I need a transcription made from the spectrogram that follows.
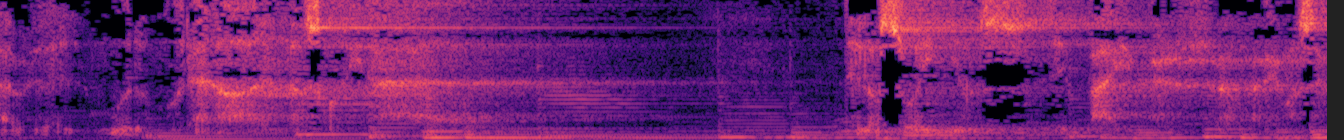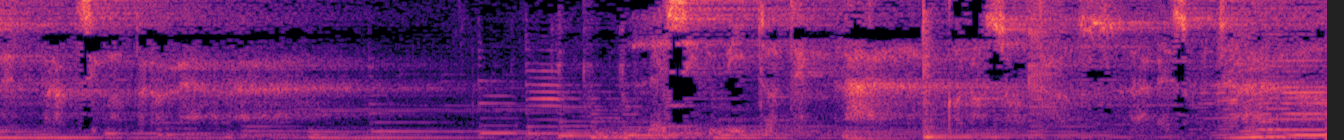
habla el murmurador en la oscuridad de los sueños de Piper. Hablaremos en el próximo programa. Les invito a temblar con nosotros al escucharlo.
